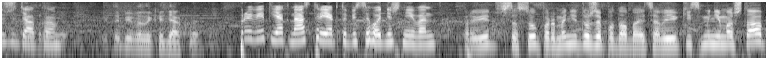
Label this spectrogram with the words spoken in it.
Дуже дякую. І тобі велике дякую. Привіт, як настрій, як тобі сьогоднішній івент? Привіт, все супер. Мені дуже подобається. В якийсь міні-масштаб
